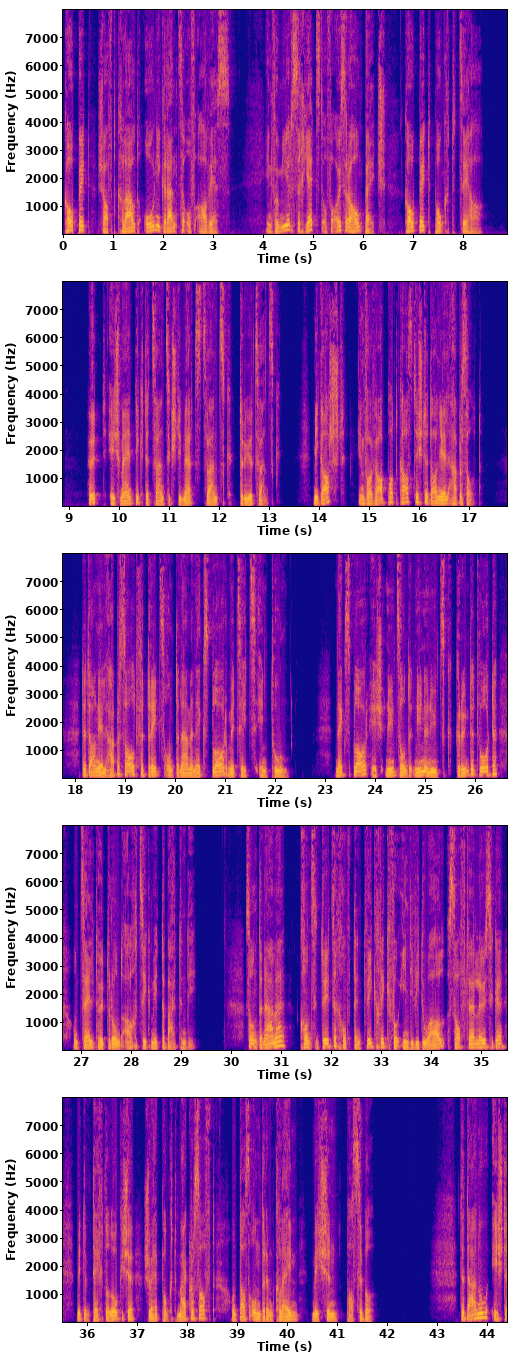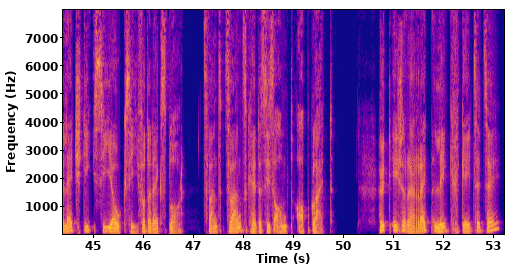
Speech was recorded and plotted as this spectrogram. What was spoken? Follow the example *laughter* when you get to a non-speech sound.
Copit schafft Cloud ohne Grenzen auf AWS. Informiere sich jetzt auf unserer Homepage copit.ch. Heute ist Montag, der 20. März 2023. Mein Gast im VFA-Podcast ist der Daniel Ebersold. Der Daniel Ebersold vertritt das Unternehmen Explore mit Sitz in Thun. Nexplore ist 1999 gegründet worden und zählt heute rund 80 Mitarbeitende. Das Unternehmen konzentriert sich auf die Entwicklung von Individual-Softwarelösungen mit dem technologischen Schwerpunkt Microsoft und das unter dem Claim Mission Possible. Der Danu ist der letzte CEO von der Nexplore. 2020 hat er sein Amt abgeleitet. Heute ist er ein Rep-Link GCC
